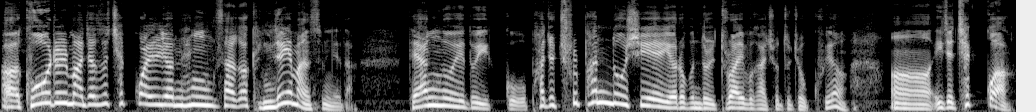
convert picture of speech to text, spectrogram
9월을 맞아서 책 관련 행사가 굉장히 많습니다. 대학로에도 있고, 파주 출판도시에 여러분들 드라이브 가셔도 좋고요. 어, 이제 책과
